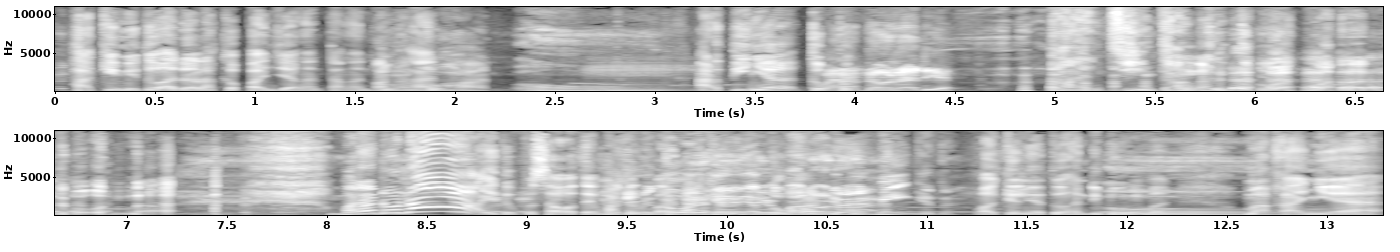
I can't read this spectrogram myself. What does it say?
Hakim itu adalah kepanjangan tangan, tangan Tuhan. Tuhan. Oh. Artinya kepe- Maradona dia. anjing tangan Tuhan Maradona. Maradona itu pesawat yang Hakim itu wakilnya Tuhan di bumi gitu. wakilnya Tuhan di bumi. Oh. Makanya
